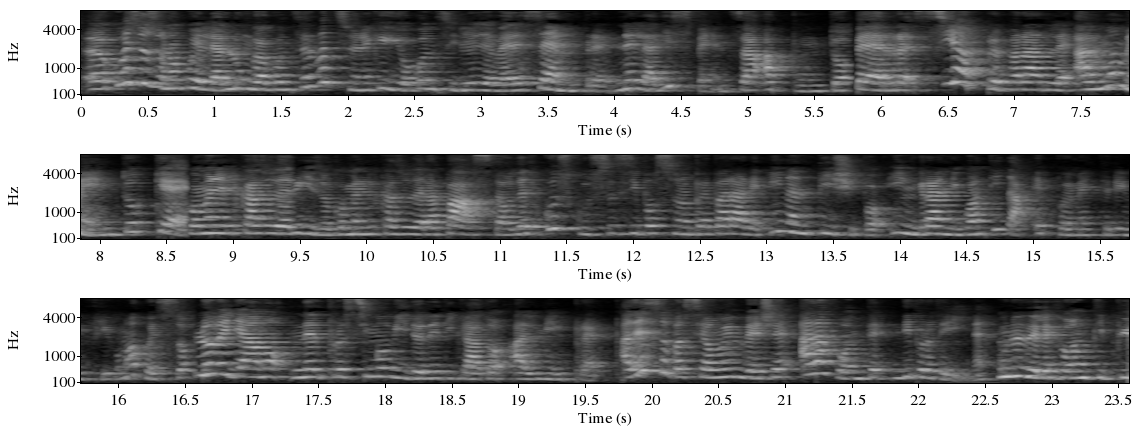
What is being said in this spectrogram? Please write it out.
Eh, queste sono quelle a lunga conservazione che io consiglio di avere sempre nella dispensa appunto per sia prepararle al momento che come nel caso del riso, come nel caso della pasta o del couscous si possono preparare in anticipo in grandi quantità e poi mettere in frigo ma questo lo vediamo nel prossimo video dedicato al meal prep. Adesso passiamo invece alla fonte di proteine. Una delle fonti più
